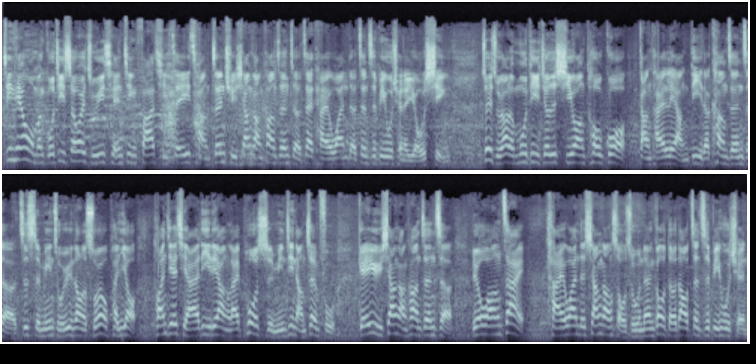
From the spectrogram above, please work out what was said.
今天我们国际社会主义前进发起这一场争取香港抗争者在台湾的政治庇护权的游行，最主要的目的就是希望透过港台两地的抗争者、支持民主运动的所有朋友团结起来力量，来迫使民进党政府给予香港抗争者流亡。在台湾的香港手足能够得到政治庇护权，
